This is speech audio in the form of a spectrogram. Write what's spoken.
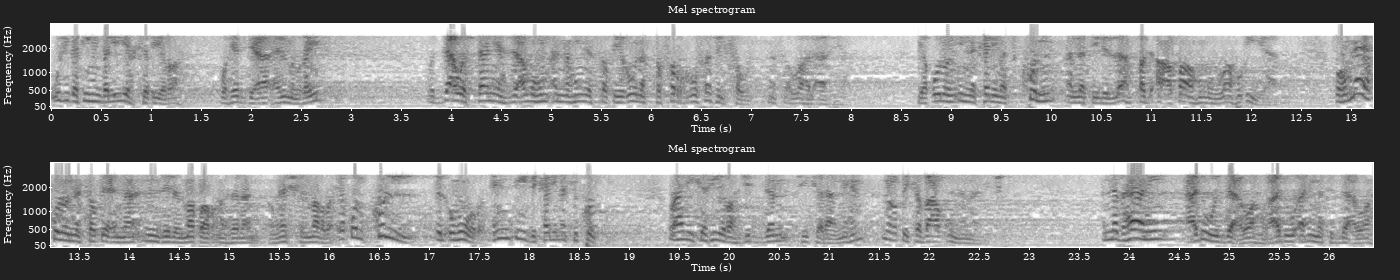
وجد فيهم بلية كبيرة وهي ادعاء علم الغيب. والدعوة الثانية زعمهم أنهم يستطيعون التصرف في الكون. نسأل الله العافية. يقولون إن كلمة كن التي لله قد أعطاهم الله إياها. وهم لا يقولون نستطيع أن ننزل المطر مثلا أو نشفي المرضى. يقول كل الأمور عندي بكلمة كن وهذه كثيرة جدا في كلامهم نعطيك بعض النماذج. النبهاني عدو الدعوة وعدو أئمة الدعوة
